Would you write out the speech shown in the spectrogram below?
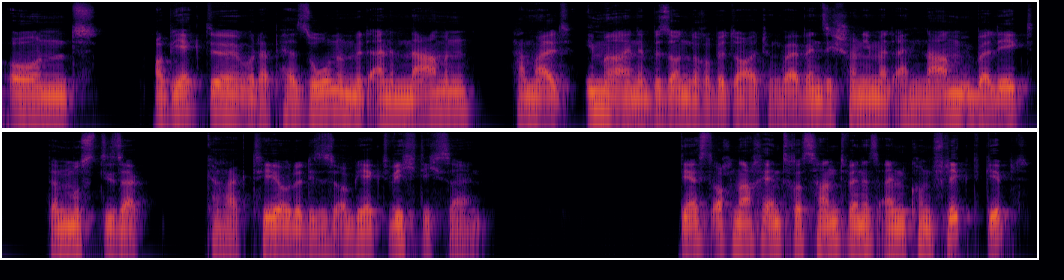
Und Objekte oder Personen mit einem Namen haben halt immer eine besondere Bedeutung, weil wenn sich schon jemand einen Namen überlegt, dann muss dieser Charakter oder dieses Objekt wichtig sein. Der ist auch nachher interessant, wenn es einen Konflikt gibt.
